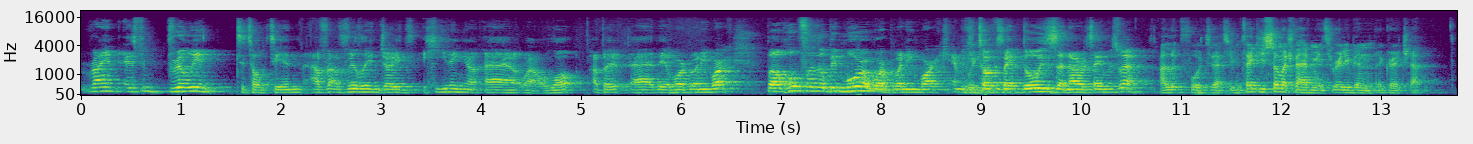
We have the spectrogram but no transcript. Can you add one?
Ryan, it's been brilliant to talk to you, and I've, I've really enjoyed hearing, uh, well, a lot about uh, the award winning work. But hopefully, there'll be more award winning work, and we, we can talk about those in our time as well. I look forward to that, Stephen. Thank you so much for having me. It's really been a great chat.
